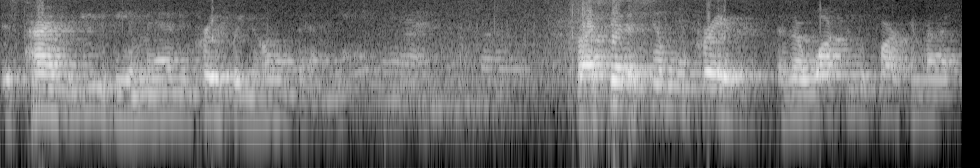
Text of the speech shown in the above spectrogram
it's time for you to be a man and pray for your own family. So I said a simple prayer as I walked in the parking lot.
